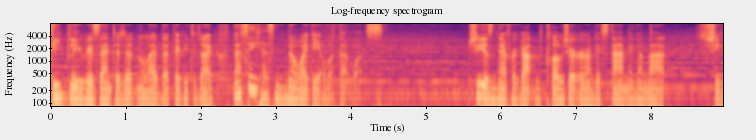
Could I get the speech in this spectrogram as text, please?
deeply resented it, and allowed that baby to die. Natsuhi has no idea what that was. She has never gotten closure or understanding on that. She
